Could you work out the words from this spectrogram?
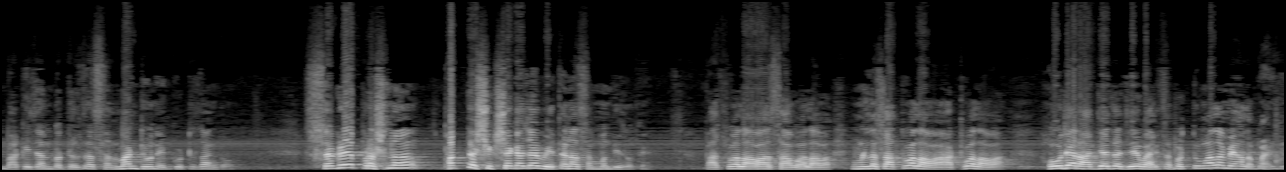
बाकीच्यांबद्दलचा सन्मान ठेवून एक गोष्ट सांगतो. सगळे प्रश्न फक्त शिक्षकाच्या वेतनासंबंधित होते. पाचवं लावा सहावं लावा म्हणलं म्हटलं सातवं लावा आठवं लावा. होऊ द्या राज्याचं जे व्हायचं पण तुम्हाला मिळालं पाहिजे.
